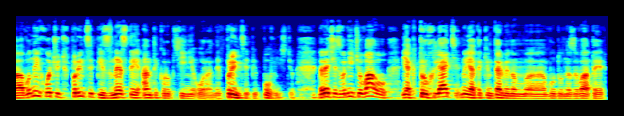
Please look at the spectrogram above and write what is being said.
е, вони хочуть в принципі знести антикорупційні органи, в принципі, повністю. До речі, зверніть увагу, як трухлять. Ну я таким терміном буду називати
